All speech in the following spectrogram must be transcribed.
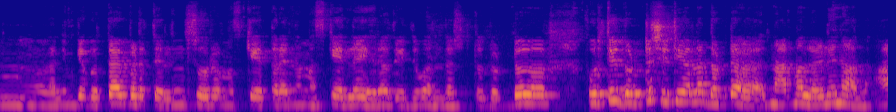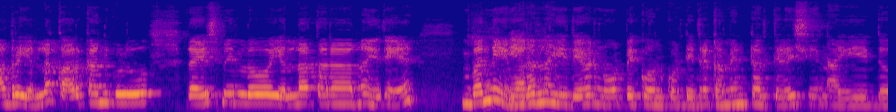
ನಿಮಗೆ ನಿಮ್ಗೆ ಗೊತ್ತಾಗ್ಬಿಡುತ್ತೆ ಲಿಂಗಸೂರು ಮಸ್ಕಿ ಥರನೇ ಮಸ್ಕಿಯಲ್ಲೇ ಇರೋದು ಇದು ಒಂದಷ್ಟು ದೊಡ್ಡ, ಪೂರ್ತಿ ದೊಡ್ಡ ಸಿಟಿ ಅಲ್ಲ, ದೊಡ್ಡ ನಾರ್ಮಲ್ ಹಳ್ಳಿನೂ ಅಲ್ಲ. ಆದ್ರೆ ಎಲ್ಲ ಕಾರ್ಖಾನೆಗಳು ರೈಸ್ ಮಿಲ್ಲು ಎಲ್ಲ ಥರನೂ ಇದೆ. ಬನ್ನಿ ಯಾರೆಲ್ಲ ಈ ದೇವ್ರ ನೋಡ್ಬೇಕು ಅನ್ಕೊಂಡಿದ್ರೆ ಕಮೆಂಟ್ ಅಲ್ಲಿ ತಿಳಿಸಿ, ನಾ ಇದು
